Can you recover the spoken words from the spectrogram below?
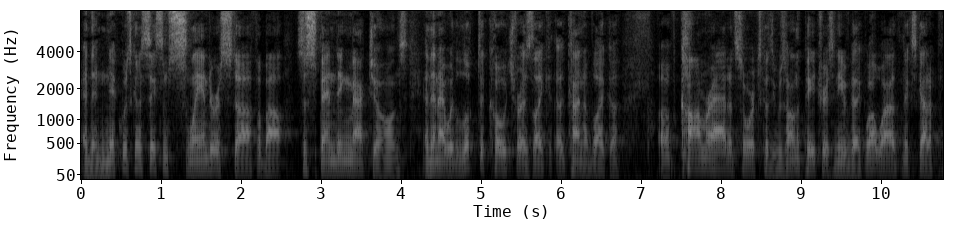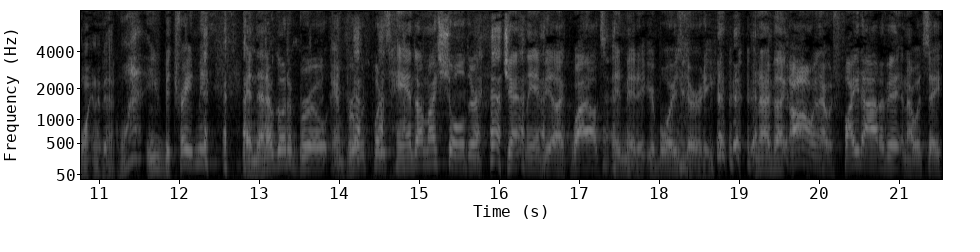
and then Nick was going to say some slanderous stuff about suspending Mac Jones, and then I would look to Coach for as like a kind of like a, a comrade of sorts because he was on the Patriots, and he would be like, "Well, wow, Nick's got a point," and I'd be like, "What? You betrayed me?" and then I'd go to Brew, and Brew would put his hand on my shoulder gently and be like, "Wild, admit it, your boy's dirty," and I'd be like, "Oh," and I would fight out of it, and I would say.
